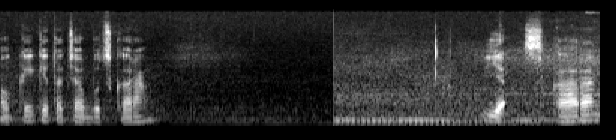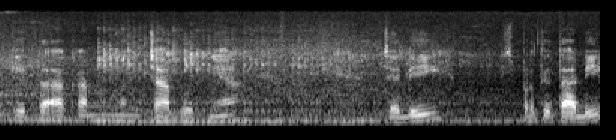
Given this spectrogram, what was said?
oke kita cabut sekarang. Ya sekarang kita akan mencabutnya. Jadi seperti tadi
